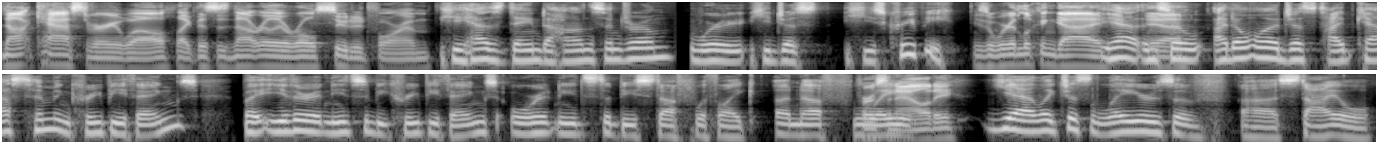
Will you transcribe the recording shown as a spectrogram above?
not cast very well. Like this is not really a role suited for him. He has Dane DeHaan syndrome, where he just he's creepy. He's a weird looking guy. Yeah, and so I don't want to just typecast him in creepy things, but either it needs to be creepy things or it needs to be stuff with like enough personality. yeah, like just layers of uh, style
